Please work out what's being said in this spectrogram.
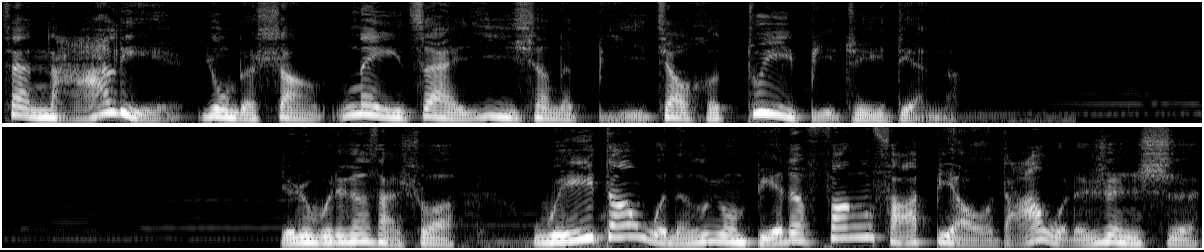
在哪里用得上内在意向的比较和对比这一点呢？也是维特根斯坦说：“唯当我能够用别的方法表达我的认识，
